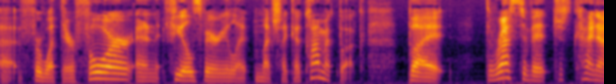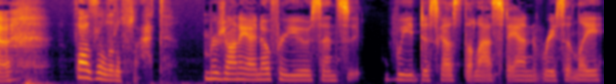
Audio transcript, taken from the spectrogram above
uh, for what they're for, and it feels very like, much like a comic book. But the rest of it just kind of falls a little flat. Mirjani, I know for you, since we discussed The Last Stand recently,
